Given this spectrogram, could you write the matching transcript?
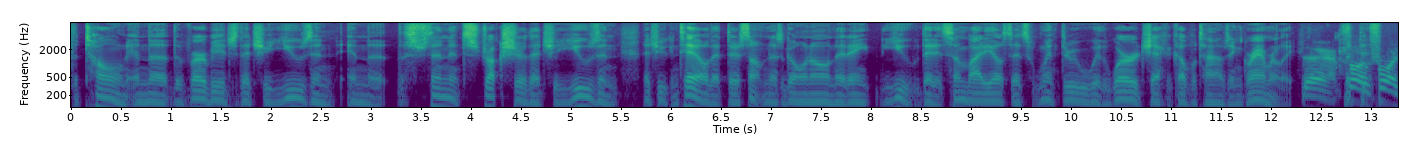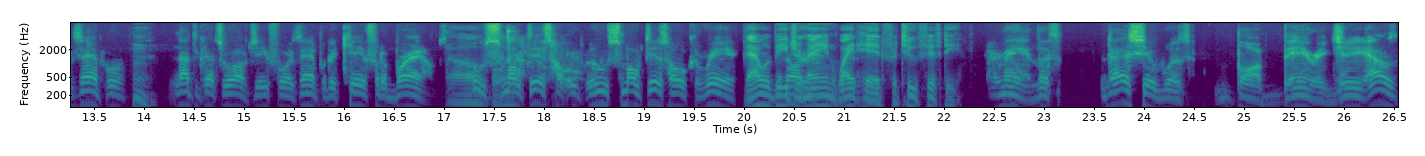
the tone and the the verbiage that you're using and the the sentence structure that you're using that you can tell that there's something that's going on that ain't you that it's somebody else that's went through with word check a couple times in grammarly Yeah. For the- for example, Hmm. not to cut you off, G. For example, the kid for the Browns Oh, who boy. smoked his whole who smoked his whole career. that would be Jermaine Whitehead for 250 Man, listen, that shit was barbaric, G. I was.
